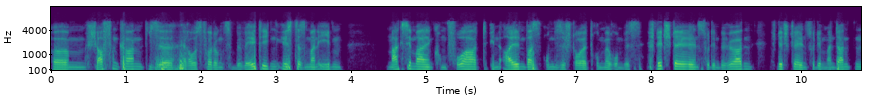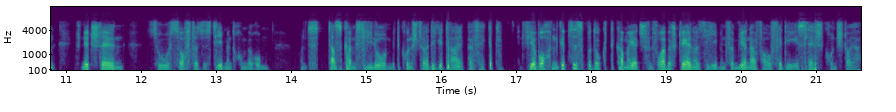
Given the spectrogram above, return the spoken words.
ähm, schaffen kann, diese Herausforderung zu bewältigen, ist, dass man eben maximalen Komfort hat in allem, was um diese Steuer drumherum ist. Schnittstellen zu den Behörden, Schnittstellen zu den Mandanten, Schnittstellen zu Software-Systemen drumherum. Und das kann Fino mit Grundsteuer digital perfekt. In vier Wochen gibt es das Produkt, kann man jetzt schon vorbestellen und sich eben informieren auf vv.de slash Grundsteuer.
